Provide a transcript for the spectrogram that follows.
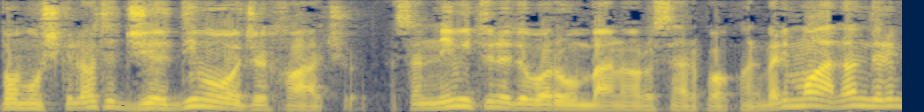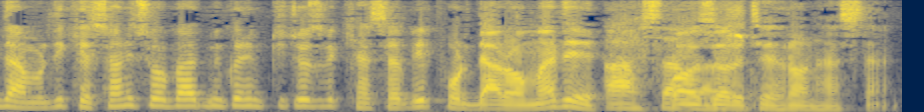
با مشکلات جدی مواجه خواهد شد. اصلا نمی‌تونه دوباره اون بنا رو سرپا کنه. ولی ما الان داریم در مورد کسانی صحبت می‌کنیم که جزو کسبی پردرآمد بازار. تهران هستند.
